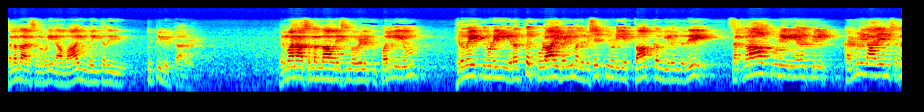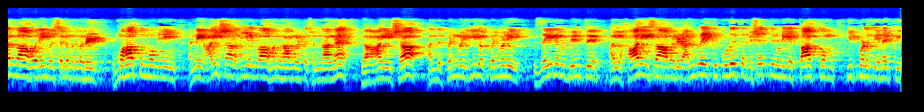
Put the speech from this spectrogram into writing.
சல்லல்லா அலிஸ்லம் அப்படி நான் வாயில் வைத்ததை துப்பிவிட்டார்கள். பெருமானா செல்லல்லா அலிஸ்லம் அவர்களுக்கு பல்லிலும் ஹிருதயத்தினுடைய இரத்த குழாய்களிலும் அந்த விஷத்தினுடைய தாக்கம் இருந்தது. சக்கராத்துடைய நேரத்தில் கண்மணி நாயகன் செல்லல்லாஹ் வரைவு செல்லும் என்பவர்கள் உம்மஹாத்துல் மோமினின் அன்னை ஆயிஷா ரதி அல்லாஹ் அவங்கள்ட்ட சொன்னாங்க ஆயிஷா அந்த பெண்மணி ஈவ பெண்மணி ஜெயினப் பின்த் அல் ஹாரிசா அவர்கள் அன்றைக்கு கொடுத்த விஷத்தினுடைய தாக்கம் இப்பொழுது எனக்கு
